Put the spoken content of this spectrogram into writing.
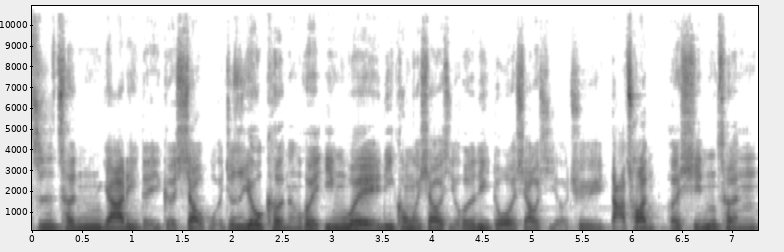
支撑压力的一个效果，就是有可能会因为利空的消息或者利多的消息而去打穿，而形成。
